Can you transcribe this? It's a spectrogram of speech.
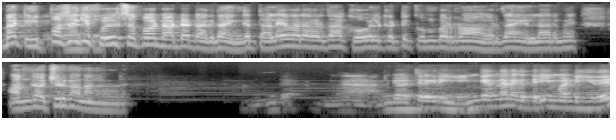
பட் இப்போதைக்கு ஃபுல் சப்போர்ட் ஹார்ட் அட்டாக் தான். எங்க தலைவர் அவர் தான் கோவில் கட்டி கும்பிடுறோம் அவர் தான் எல்லாருமே அங்க வச்சிருக்கோம் நாங்க அவரை. அங்க வச்சிருக்கீங்க எங்க இருந்தா எனக்கு தெரிய மாட்டேங்குது.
